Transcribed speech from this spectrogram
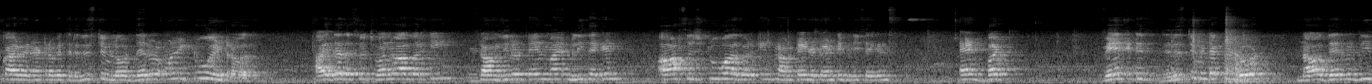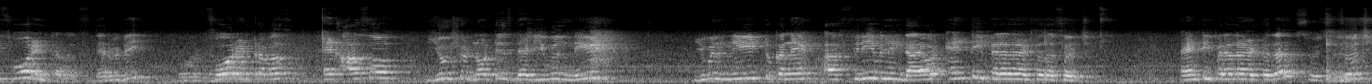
square wave inverter with resistive load there were only two intervals. Either the switch 1 was working from 0 to 10 millisecond or switch 2 was working from 10 to 20 milliseconds. And but when it is resistive inductive load now there will be four intervals. There will be four intervals. and also you should notice that you will need you will need to connect a freewheeling diode anti-parallel to the switch. Anti-parallel to the switch. switch.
